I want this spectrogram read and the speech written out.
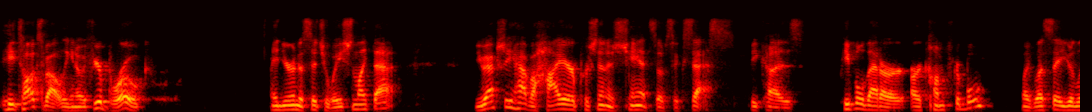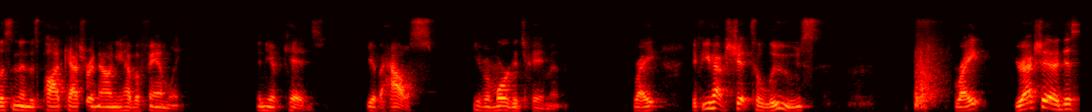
he talks about, you know, if you're broke and you're in a situation like that, you actually have a higher percentage chance of success because people that are are comfortable, like let's say you're listening to this podcast right now and you have a family and you have kids, you have a house, you have a mortgage payment, right? If you have shit to lose, right? you're actually at a dis.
